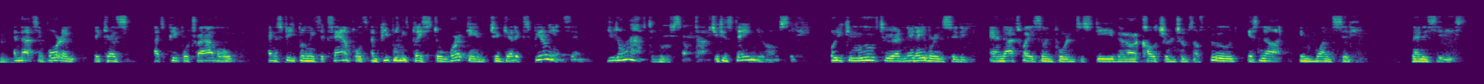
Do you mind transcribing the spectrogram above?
mm. and that's important because as people travel and as people need examples and people need places to work in to get experience in, you don't have to move. Sometimes you can stay in your own city, or you can move to a neighboring city. And that's why it's so important to see that our culture in terms of food is not in one city many cities.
